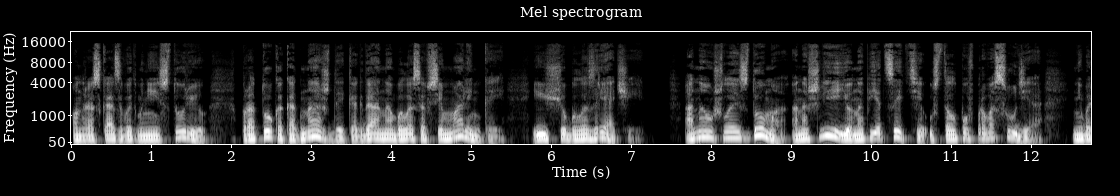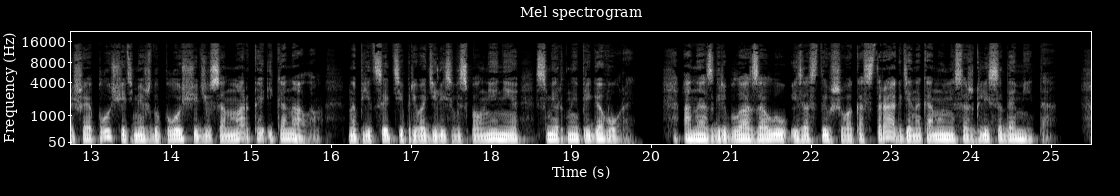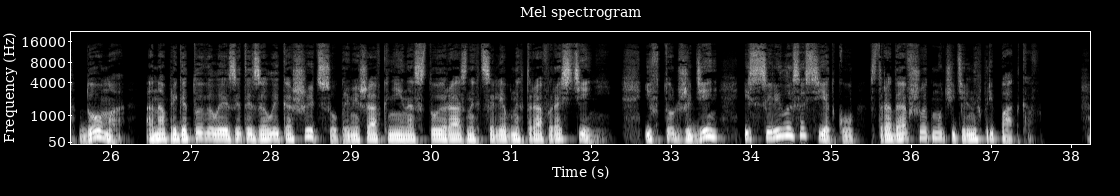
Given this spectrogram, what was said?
Он рассказывает мне историю про то, как однажды, когда она была совсем маленькой и еще была зрячей, она ушла из дома, а нашли ее на пьяцетте у столпов правосудия, небольшая площадь между площадью Сан-Марко и каналом. На пьяцетте приводились в исполнение смертные приговоры. Она сгребла залу из остывшего костра, где накануне сожгли садомита. Дома она приготовила из этой золы кашицу, примешав к ней настой разных целебных трав и растений и в тот же день исцелила соседку, страдавшую от мучительных припадков.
